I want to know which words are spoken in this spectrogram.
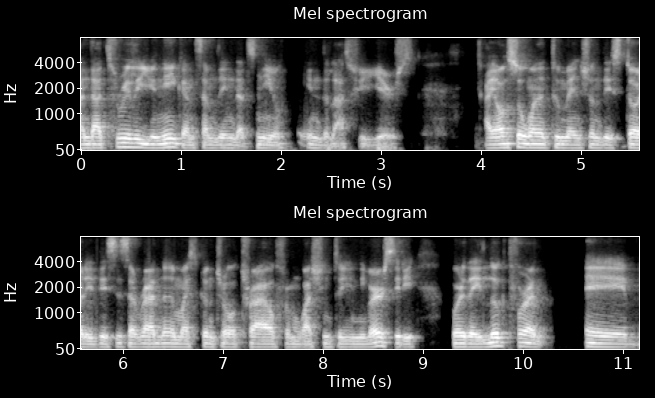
And that's really unique and something that's new in the last few years. I also wanted to mention this study. This is a randomized controlled trial from Washington University where they looked for an, a,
